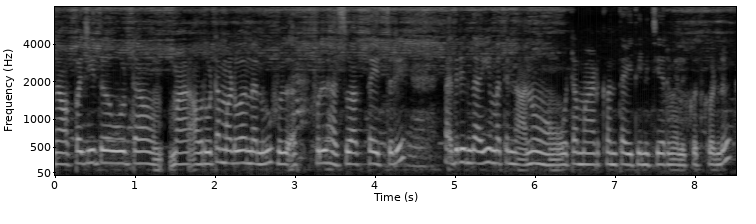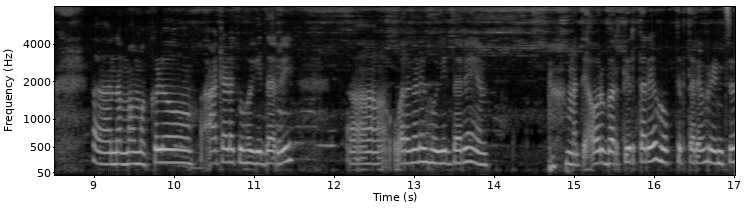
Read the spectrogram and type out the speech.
ನಮ್ಮ ಅಪ್ಪಾಜಿದು ಊಟ ಮಾ, ಅವ್ರು ಊಟ ಮಾಡುವಾಗ ನನಗೂ ಫುಲ್ ಫುಲ್ ಹಸು ಇತ್ತು ರೀ. ಅದರಿಂದಾಗಿ ಮತ್ತು ನಾನು ಊಟ ಮಾಡ್ಕೊತಾ ಇದ್ದೀನಿ ಚೇರ್ ಮೇಲೆ ಕೂತ್ಕೊಂಡು. ನಮ್ಮ ಮಕ್ಕಳು ಆಟ ಆಡೋಕ್ಕೆ ಹೋಗಿದ್ದಾರೆ ರೀ. ಹೊರಗಡೆ ಹೋಗಿದ್ದಾರೆ. ಮತ್ತು ಅವ್ರು ಬರ್ತಿರ್ತಾರೆ, ಹೋಗ್ತಿರ್ತಾರೆ ಫ್ರೆಂಡ್ಸು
